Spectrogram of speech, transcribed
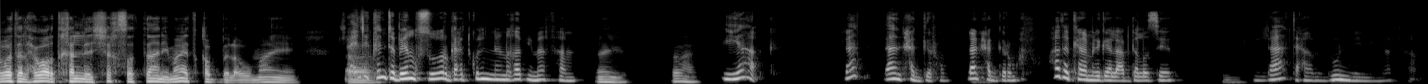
لغة الحوار تخلي الشخص الثاني ما يتقبل أو ما ي... لأنك آه. أنت بين السطور قاعد تقول إن أنا غبي ما أفهم. اي فاهم. إياك. لا لا نحقرهم لا نحقرهم. وهذا الكلام اللي قاله عبد الله الزيد لا تعاملوني إني ما أفهم.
